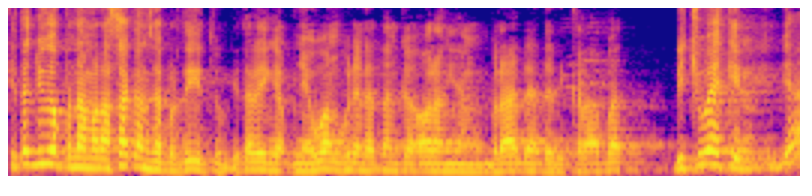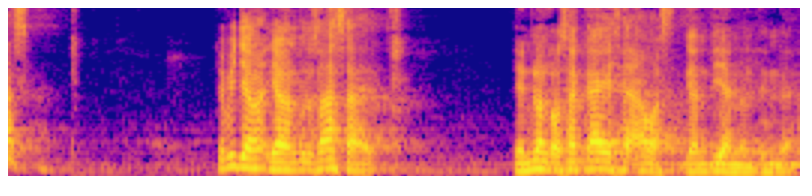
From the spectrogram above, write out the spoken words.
Kita juga pernah merasakan seperti itu. Kita lagi nggak punya uang kemudian datang ke orang yang berada dari kerabat, dicuekin biasa. Tapi jangan jangan putus asa. Jangan bilang kalau saya kaya saya awas gantian nanti enggak.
